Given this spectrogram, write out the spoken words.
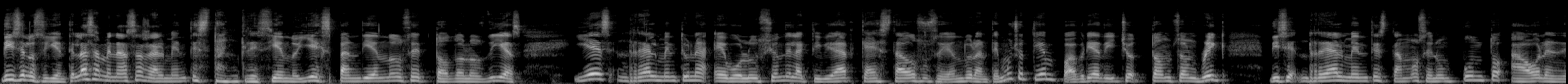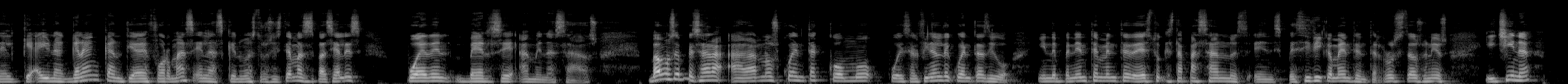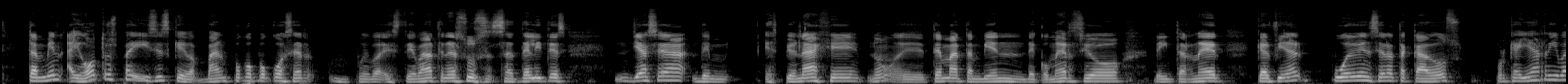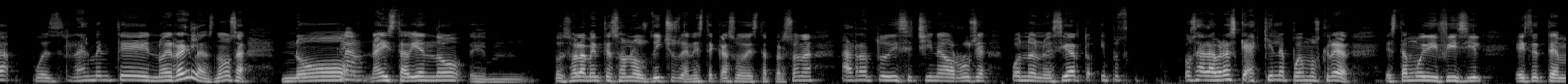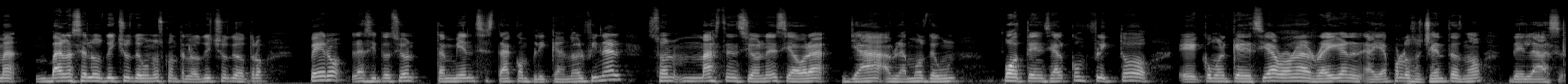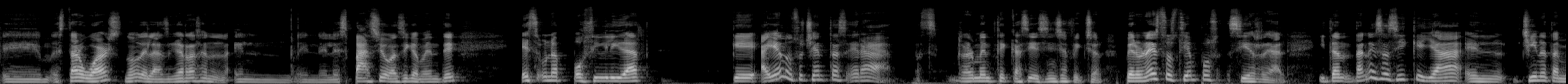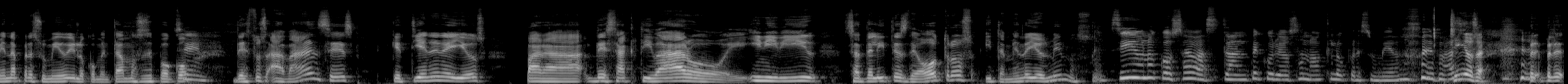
Dice lo siguiente, las amenazas realmente están creciendo y expandiéndose todos los días y es realmente una evolución de la actividad que ha estado sucediendo durante mucho tiempo, habría dicho Thomson Brick. Dice, realmente estamos en un punto ahora en el que hay una gran cantidad de formas en las que nuestros sistemas espaciales pueden verse amenazados. Vamos a empezar a, darnos cuenta cómo, pues al final de cuentas, digo, independientemente de esto que está pasando específicamente entre Rusia, Estados Unidos y China, también hay otros países que van poco a poco a hacer, pues este, van a tener sus satélites, ya sea de espionaje, ¿no? Eh, tema también de comercio, de internet, que al final pueden ser atacados porque allá arriba, pues realmente no hay reglas, ¿no? O sea, no, nadie está viendo, em, pues solamente son los dichos, en este caso de esta persona, al rato dice China o Rusia, pues no, no es cierto, y pues o sea, la verdad es que a quién le podemos creer. Está muy difícil este tema. Van a ser los dichos de unos contra los dichos de otro. Pero la situación también se está complicando. Al final son más tensiones y ahora ya hablamos de un potencial conflicto eh, como el que decía Ronald Reagan allá por los ochentas, ¿no? De las eh, Star Wars, ¿no? De las guerras en, en, el espacio, básicamente. Es una posibilidad que allá en los ochentas era pues, realmente casi de ciencia ficción. Pero en estos tiempos sí es real. Y tan, tan es así que ya el China también ha presumido, y lo comentamos hace poco, de estos avances que tienen ellos para desactivar o inhibir satélites de otros y también de ellos mismos. Sí, una cosa bastante curiosa, ¿no? Que lo presumieron. Sí, o sea,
